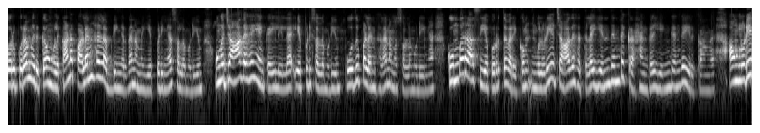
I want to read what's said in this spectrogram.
ஒரு புறம் இருக்க உங்களுக்கான பலன்கள் அப்படிங்கிறத நம்ம எப்படிங்க சொல்ல முடியும்? உங்கள் ஜாதகம் என் கையில் இல்லை. எப்படி சொல்ல முடியும்? பொது பலன்களை நம்ம சொல்ல முடியுங்க. கும்பராசியை பொறுத்த வரைக்கும் உங்களுடைய ஜாதகத்தில் எந்தெந்த கிரகங்கள் எங்கெங்கே இருக்காங்க? அவங்களுடைய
